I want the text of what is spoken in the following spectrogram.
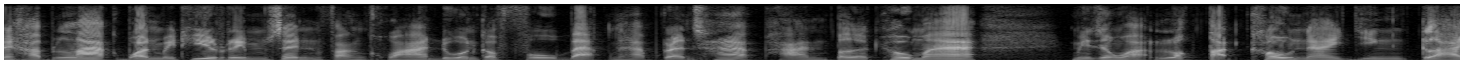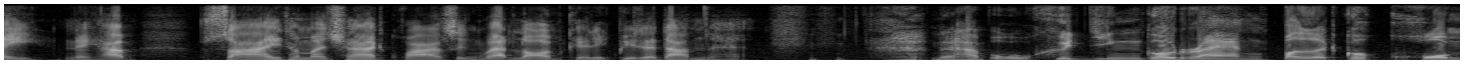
นะครับลากบอลไปที่ริมเส้นฝั่งขวาดวลกับฟูลแบ็กนะครับ กระชากผ่านเปิดเข้ามา มีจังหวะล็อกตัดเข้าในยิงไกลนะครับ ซ้ายธรรมชาติขวาสิ่งแวดล้อมเครดิตพี่จดำนะฮะนะครับโอ้คือยิงก็แรงเปิดก็คม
